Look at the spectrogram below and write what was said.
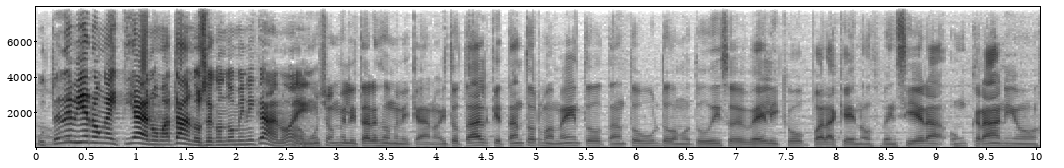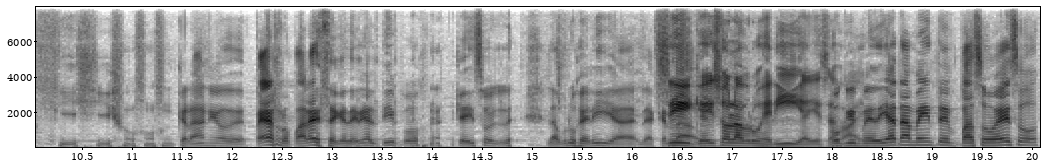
Ustedes vieron haitianos matándose con dominicanos ahí. muchos militares dominicanos. Y total, que tanto armamento, tanto bulto, como tú dices, bélico, para que nos venciera un cráneo y, un cráneo de perro, parece que tenía el tipo que hizo la brujería de aquel Sí, que hizo la brujería y esa Porque inmediatamente pasó eso,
